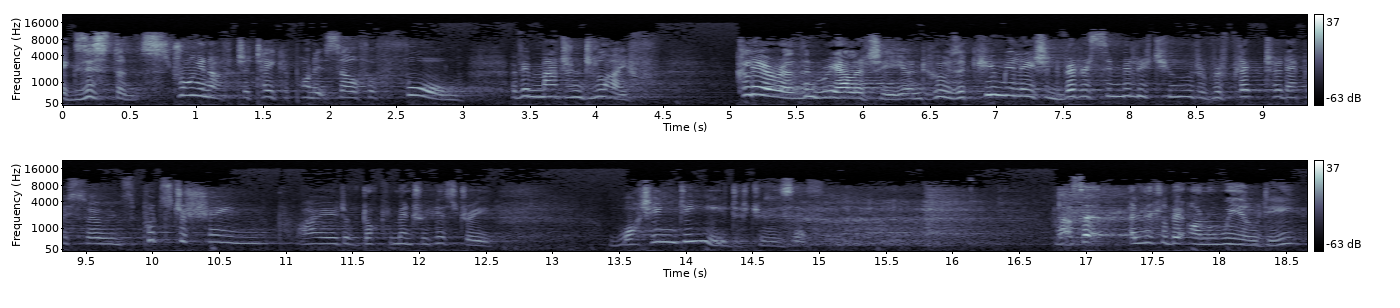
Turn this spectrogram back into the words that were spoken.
existence strong enough to take upon itself a form of imagined life, clearer than reality, and whose accumulated verisimilitude of reflected episodes puts to shame the pride of documentary history? What indeed, Joseph? That's a, a little bit unwieldy,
